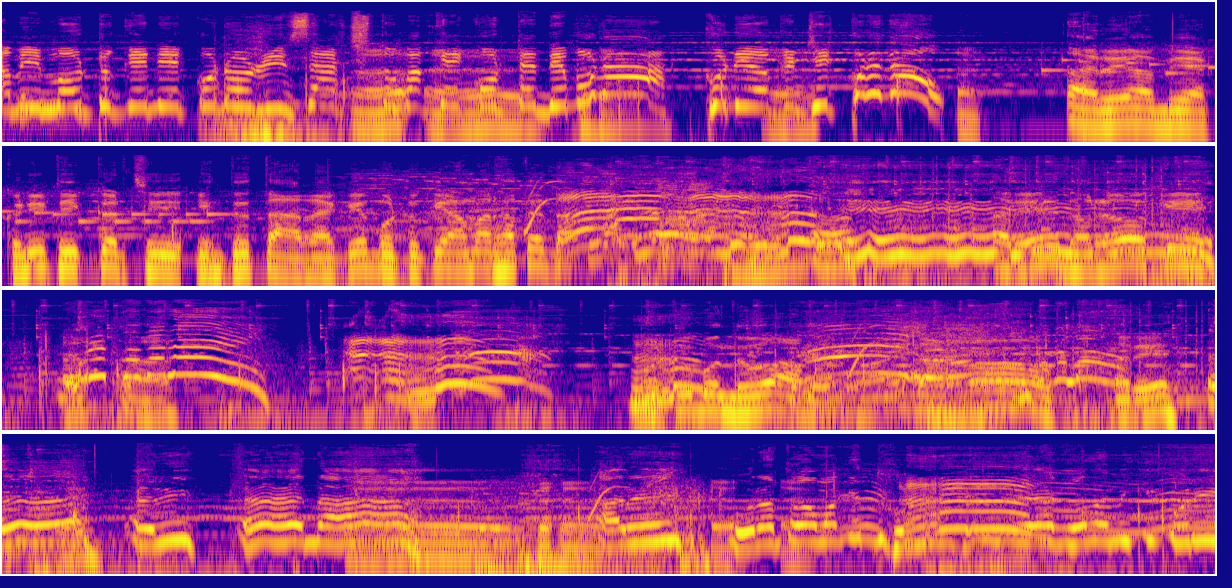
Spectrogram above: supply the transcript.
আমি মোটুকে নিয়ে কোনো রিসার্চ তোমাকে করতে দেব না। খুনি ওকে ঠিক করে দাও। আরে আমি এখনই ঠিক করছি কিন্তু তার আগে মোটুকে আমার হাতে দাও। আরে ধরো ওকে। মোটু বন্ধু আমার ভাই দাঁড়াও। আরে। আরে না। আরে ওরা তো আমাকে ধরে ফেলবে, এখন আমি কি করি?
